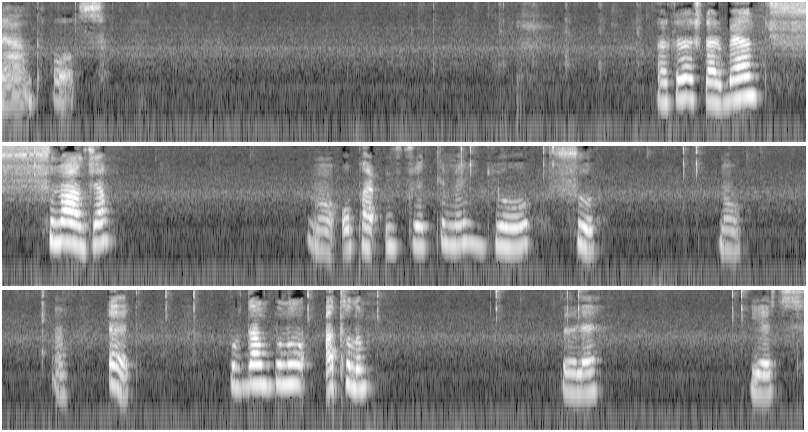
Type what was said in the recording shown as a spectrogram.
Mentos. Arkadaşlar ben şunu alacağım. No, o par ücretli mi? Yo, şu. No. Ha, evet. Buradan bunu atalım. Böyle. Yes.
